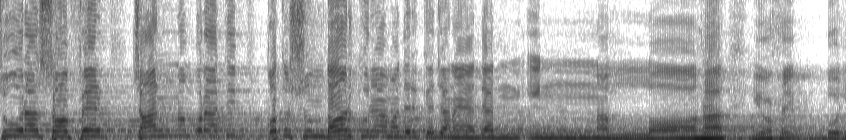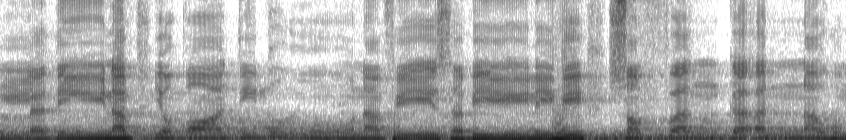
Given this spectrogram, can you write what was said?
সুরা সফের চার নম্বর আতিব কত সুন্দর করে আমাদেরকে জানায় দেন, ইন্নাল্লাহা ইউহিব্বুল্লাযীনা ইউকাতিলুনা ফি সাবিলিহি সাফফান কাআন্নাহুম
